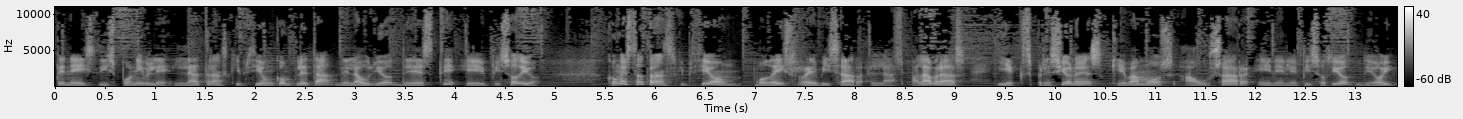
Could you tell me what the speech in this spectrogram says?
tenéis disponible la transcripción completa del audio de este episodio. Con esta transcripción podéis revisar las palabras y expresiones que vamos a usar en el episodio de hoy.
